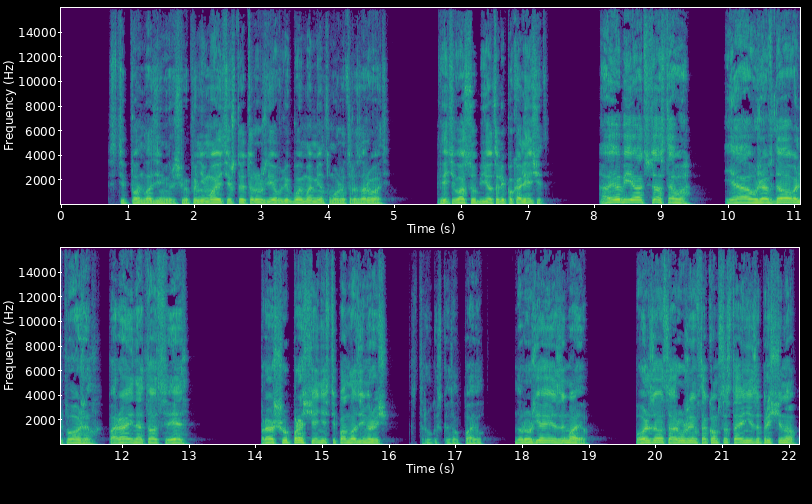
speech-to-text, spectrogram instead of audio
— Степан Владимирович, вы понимаете, что это ружье в любой момент может разорвать? Ведь вас убьет или покалечит? — А убьет, что с того? Я уже вдоволь пожил, пора и на тот свет. — «Прошу прощения, Степан Владимирович», — строго сказал Павел. «Но ружья я изымаю. Пользоваться оружием в таком состоянии запрещено.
